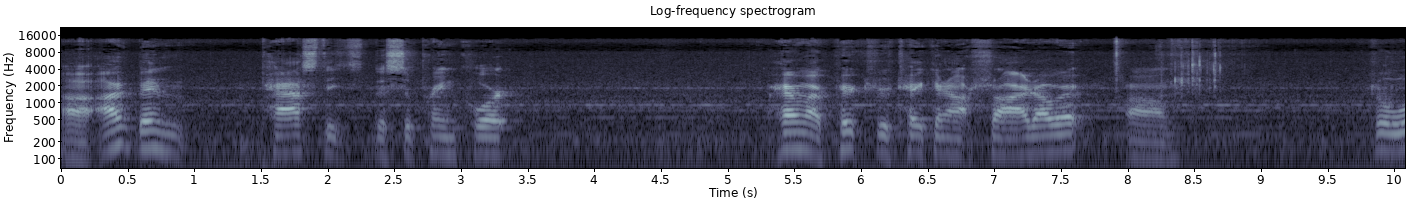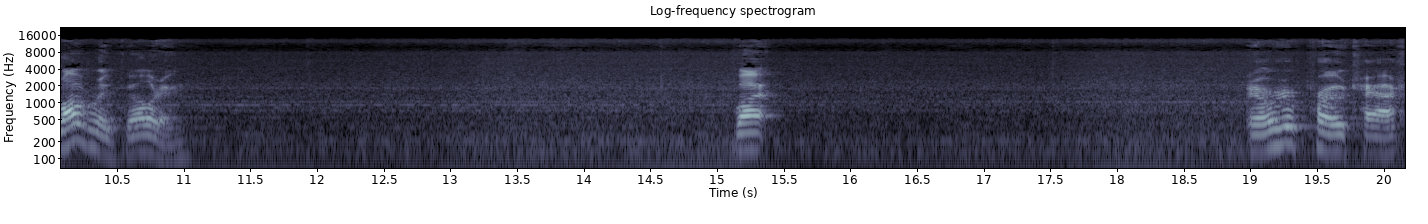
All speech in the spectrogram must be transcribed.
Uh, I've been past the, the Supreme Court having my picture taken outside of it. Um, it's a lovely building. But there was a protest.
